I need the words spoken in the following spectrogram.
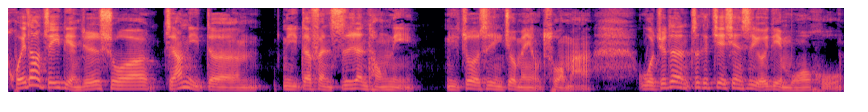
回到这一点，就是说，只要你的你的粉丝认同你，你做的事情就没有错吗？我觉得这个界限是有一点模糊。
